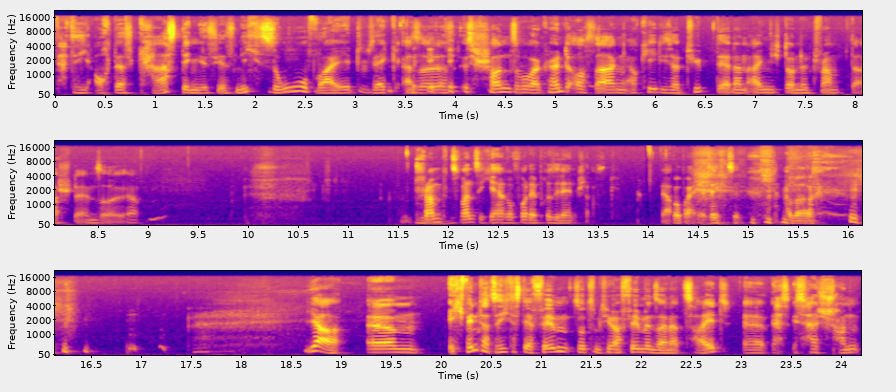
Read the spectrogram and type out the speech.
tatsächlich auch das Casting ist jetzt nicht so weit weg. Also das ist schon so, man könnte auch sagen, okay, dieser Typ, der dann eigentlich Donald Trump darstellen soll, ja. Trump 20 mhm. Jahre vor der Präsidentschaft. Ja. Wobei, 16. Aber. ja, ähm, ich finde tatsächlich, dass der Film, so zum Thema Film in seiner Zeit, äh, es ist halt schon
